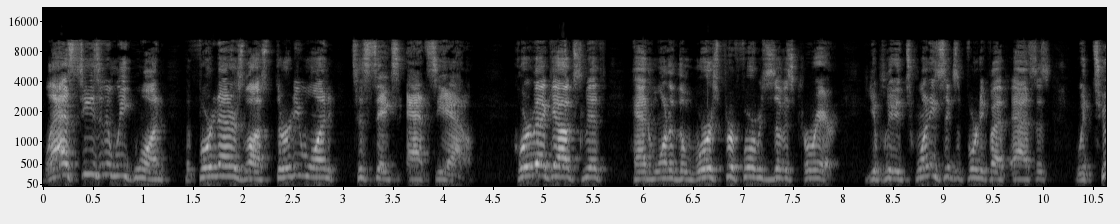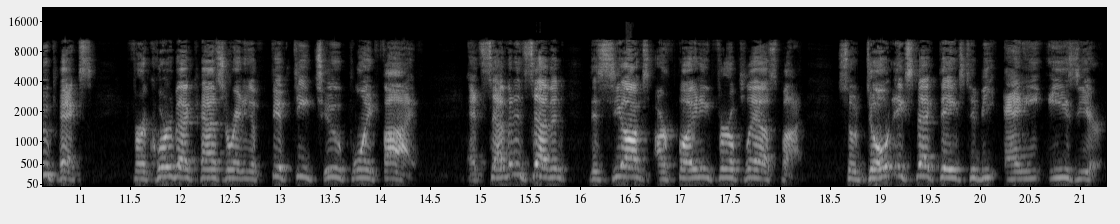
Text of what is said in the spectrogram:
Last season in week one, the 49ers lost 31 to 6 at Seattle. Quarterback Alex Smith had one of the worst performances of his career. He completed 26 of 45 passes with two picks for a quarterback passer rating of 52.5. At 7 and 7, the Seahawks are fighting for a playoff spot. So don't expect things to be any easier.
